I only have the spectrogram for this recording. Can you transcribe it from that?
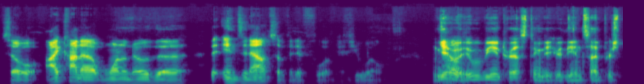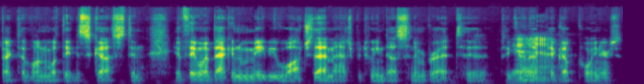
so I kind of want to know the the ins and outs of it, if if you will. Yeah, Um, it would be interesting to hear the inside perspective on what they discussed and if they went back and maybe watched that match between Dustin and Bret to, to kind of pick up pointers.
